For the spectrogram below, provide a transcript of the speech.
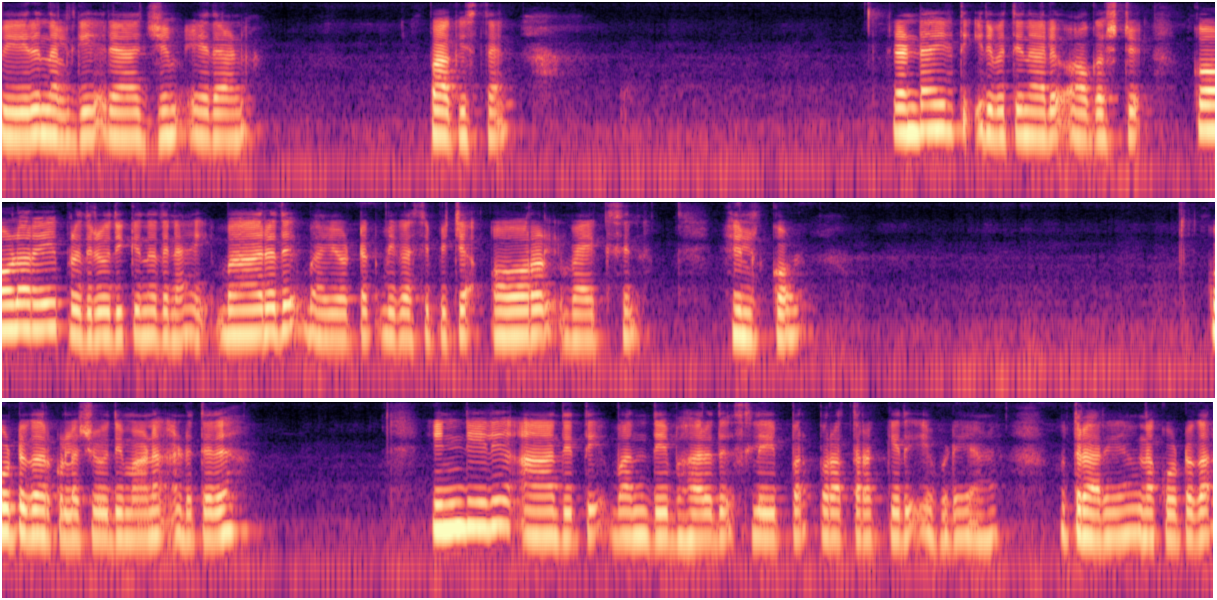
പേര് നൽകിയ രാജ്യം ഏതാണ്? പാകിസ്ഥാൻ. രണ്ടായിരത്തി ഇരുപത്തിനാല് ഓഗസ്റ്റ് കോളറയെ പ്രതിരോധിക്കുന്നതിനായി ഭാരത് ബയോടെക് വികസിപ്പിച്ച ഓറൽ വാക്സിൻ ഹിൽകോൾ. കൂട്ടുകാർക്കുള്ള ചോദ്യമാണ് അടുത്തത്. ഇന്ത്യയിലെ ആദ്യത്തെ വന്ദേ ഭാരത് സ്ലീപ്പർ പുറത്തിറക്കിയത് എവിടെയാണ്? ഉത്തരം അറിയാവുന്ന കൂട്ടുകാർ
